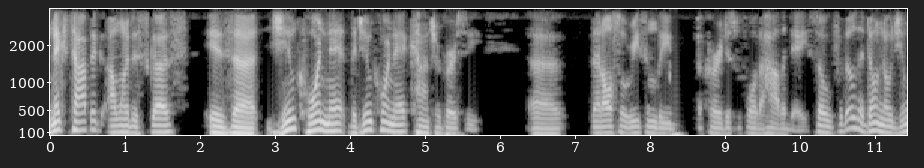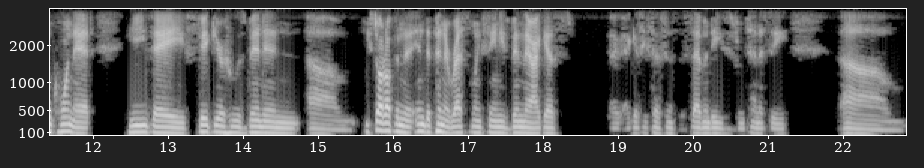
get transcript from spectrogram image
Next topic I want to discuss is uh, Jim Cornette, the Jim Cornette controversy uh, that also recently occurred just before the holiday. So for those that don't know, Jim Cornette, he's a figure who's been in. Um, he started off in the independent wrestling scene. He's been there, I guess. I guess he says since the 70s. He's from Tennessee. Um,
